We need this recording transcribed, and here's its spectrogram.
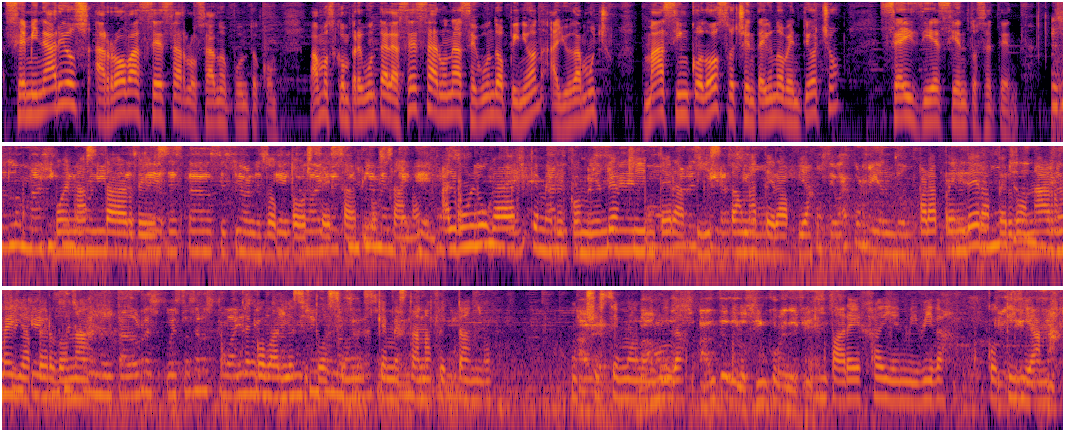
Seminarios arroba cesarlozano.com. Vamos con pregúntale a César. Una segunda opinión ayuda mucho. Más 52 81 28 610 170. Eso es lo mágico Buenas lo tardes, de, este- de estas sesiones. doctor César Lozano. ¿Algún lugar que me recomiende aquí un terapista, una terapia, para aprender Eh, a perdonarme y a perdonar? Tengo varias situaciones que me están su afectando muchísimo en mi vida, Antes de los cinco beneficios. en pareja y en mi vida cotidiana.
